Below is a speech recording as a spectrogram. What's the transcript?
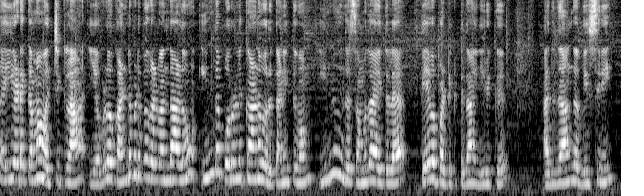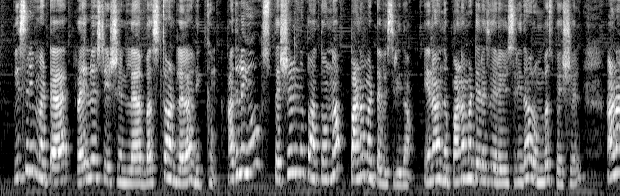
கையடக்கமாக வச்சுக்கலாம். எவ்வளோ கண்டுபிடிப்புகள் வந்தாலும் இந்த பொருளுக்கான ஒரு தனித்துவம் இன்னும் இந்த சமுதாயத்தில் தேவைப்பட்டுக்கிட்டு தான் இருக்குது அதுதாங்க விசிறி. விசிறிமட்டை ரயில்வே ஸ்டேஷன்ல பஸ் ஸ்டாண்ட்லலாம் விற்கும் அதுலயும் ஸ்பெஷல்னு பார்த்தோம்னா பணமட்டை விசிறி தான் ஏன்னா அந்த பனைமட்டையில செய்யற விசிறி தான் ரொம்ப ஸ்பெஷல். ஆனா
